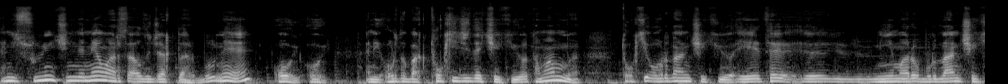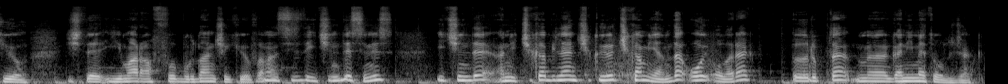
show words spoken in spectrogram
Yani suyun içinde ne varsa alacaklar. Bu ne? Oy oy. Hani orada bak Tokici de çekiyor tamam mı? TOKİ oradan çekiyor. EYT e, mimarı buradan çekiyor. İşte imar affı buradan çekiyor falan. Siz de içindesiniz. İçinde hani çıkabilen çıkıyor, çıkamayan da oy olarak Iğrıp'ta e, ganimet olacak.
